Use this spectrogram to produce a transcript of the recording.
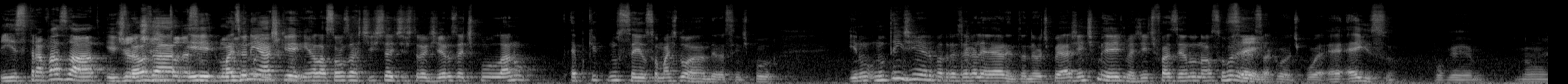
E extravasar E extravasar, e- mas eu nem momento acho que político. em relação aos artistas estrangeiros é tipo lá no. É porque, não sei, eu sou mais do under, assim, tipo. E não, não tem dinheiro pra trazer a galera, entendeu? Tipo, é a gente mesmo, é a gente fazendo o nosso rolê, Sei. sacou? Tipo, é, é isso. Porque. Não,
